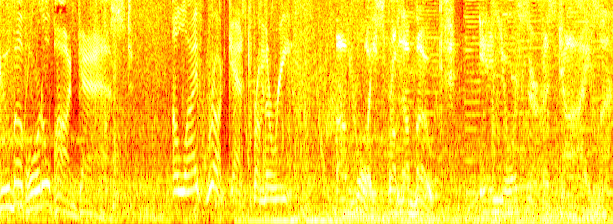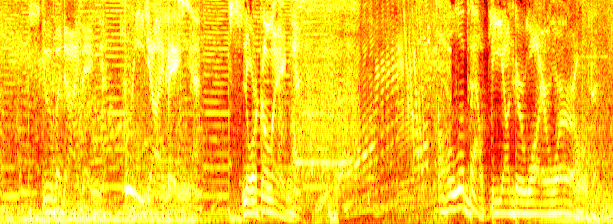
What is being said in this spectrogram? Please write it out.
Scuba Portal Podcast. A live broadcast from the reef. A voice from the boat in your surface time. Scuba diving, free diving, snorkeling. All about the underwater world.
